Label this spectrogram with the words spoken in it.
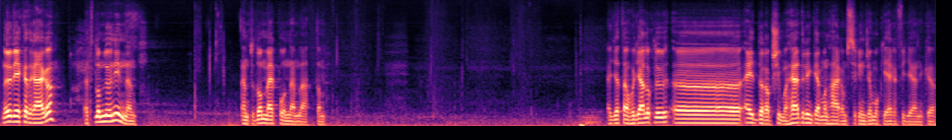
Nővérke drága? Le tudom lőni innen? Nem tudom, mert pont nem láttam. Egyáltalán hogy állok lő? Ö, egy darab sima headringem van, három szirincem, oké, erre figyelni kell.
